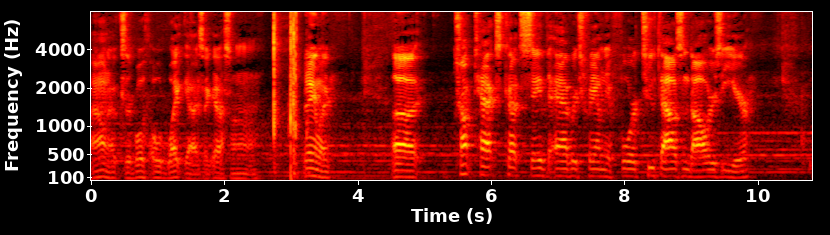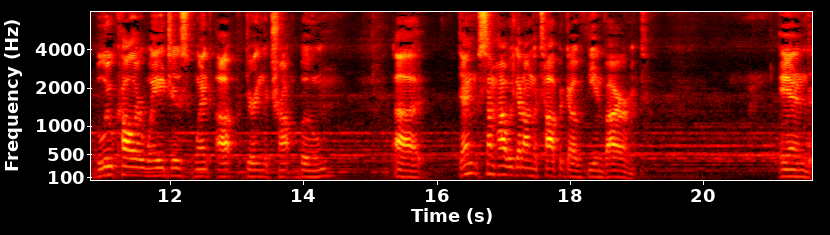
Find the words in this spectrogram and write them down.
I don't know, because they're both old white guys, I guess. I. But anyway, uh, Trump tax cuts saved the average family of four $2,000 a year. Blue collar wages went up during the Trump boom. Uh, then somehow we got on the topic of the environment. And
